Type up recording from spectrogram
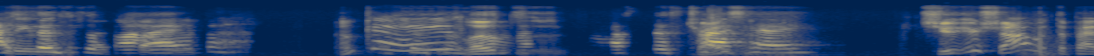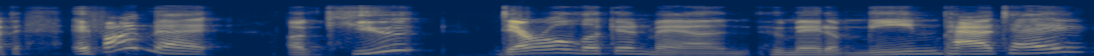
I sense the much fun. vibe Okay, This let's this Try pate. shoot your shot with the pate. If I met a cute Daryl looking man who made a mean pate,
